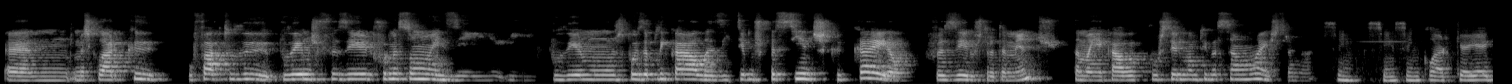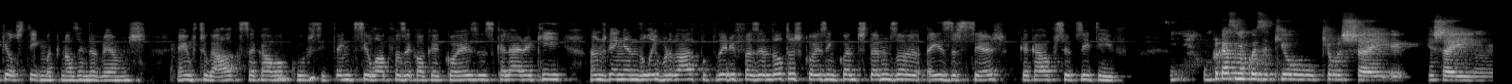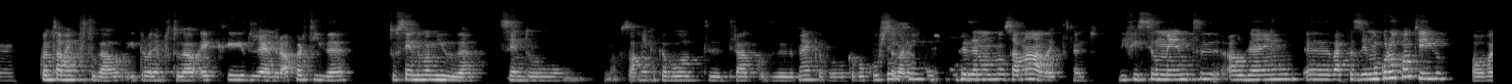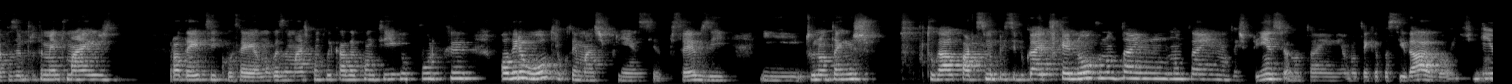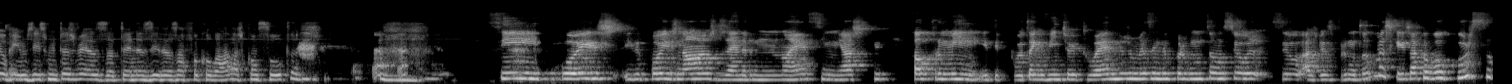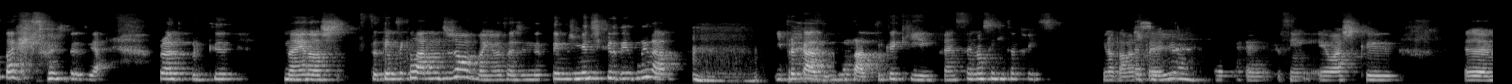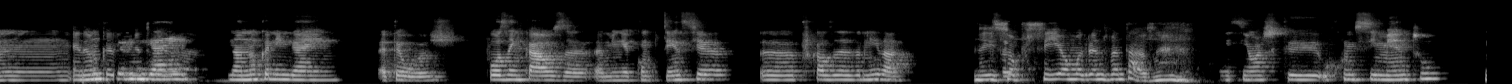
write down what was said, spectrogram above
Um, mas claro que o facto de podermos fazer formações e, e podermos depois aplicá-las e termos pacientes que queiram fazer os tratamentos também acaba por ser uma motivação extra, não é? Sim, sim, sim, claro que é aquele estigma que nós ainda vemos em Portugal, que se acaba o curso e tem de se logo fazer qualquer coisa. Se calhar aqui vamos ganhando liberdade para poder ir fazendo outras coisas enquanto estamos a, a exercer, que acaba por ser positivo. Por acaso, uma coisa que eu, que eu achei, que achei quando estava em Portugal e trabalhei em Portugal é que, do género, à partida, tu sendo uma miúda, sendo alguém que acabou de tirar, de, né, acabou, acabou o curso, sim, agora sim. quer dizer, não, não sabe nada, e portanto, dificilmente alguém uh, vai fazer uma coroa contigo, ou vai fazer um tratamento mais protético, até é uma coisa mais complicada contigo, porque pode ir a outro que tem mais experiência, percebes? E, e tu não tens. Portugal parte-se no princípio que é porque é novo, não tem, não tem, não tem experiência, não tem, não tem capacidade, ou enfim. E ouvimos tem... isso muitas vezes, até nas idas à faculdade, às consultas. Sim, e depois, e depois nós, de género, não é? Assim, acho que falo por mim, e, tipo, eu tenho 28 anos, mas ainda perguntam se eu, se eu às vezes perguntam, mas que já acabou o curso, está aqui a Pronto, porque não é? nós temos aquele ar muito jovem, ou seja, ainda temos menos credibilidade. E por acaso, engraçado, porque aqui em França não senti tanto isso. Eu não estava à espera. É, é, assim, eu acho que um, nunca ninguém, não, nunca ninguém até hoje pôs em causa a minha competência uh, por causa da minha idade. Isso só por si é uma grande vantagem. Sim, eu acho que o reconhecimento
